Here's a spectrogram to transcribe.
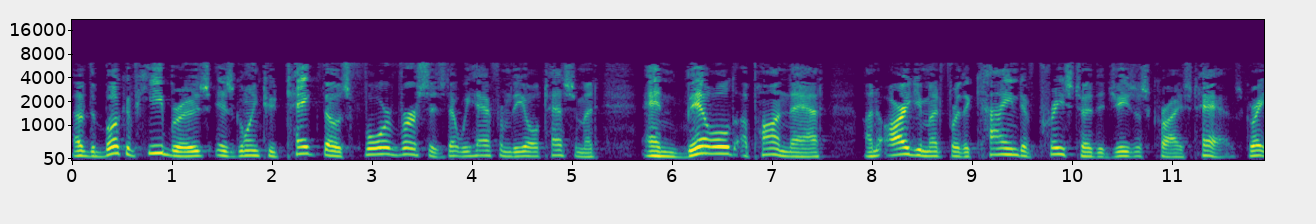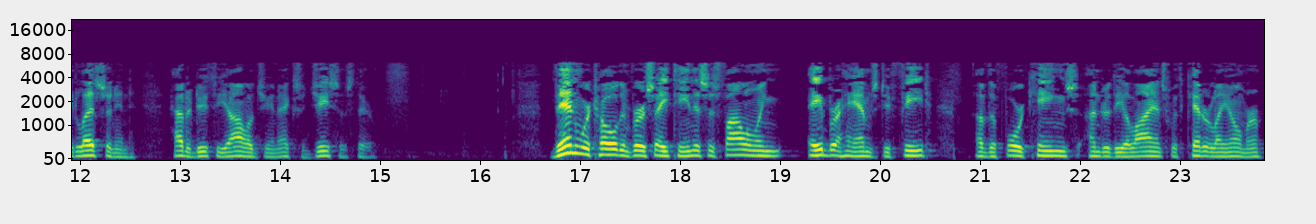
of the book of Hebrews is going to take those four verses that we have from the Old Testament and build upon that an argument for the kind of priesthood that Jesus Christ has. Great lesson in how to do theology and exegesis there. Then we're told in verse 18, this is following Abraham's defeat of the four kings under the alliance with Chedorlaomer.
